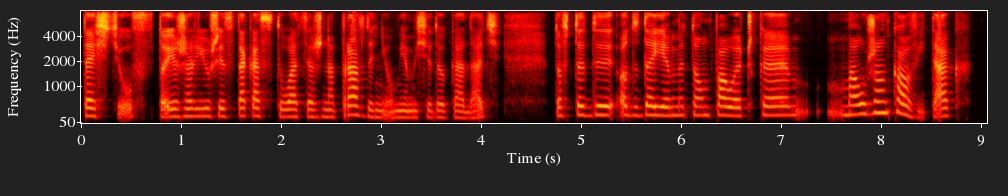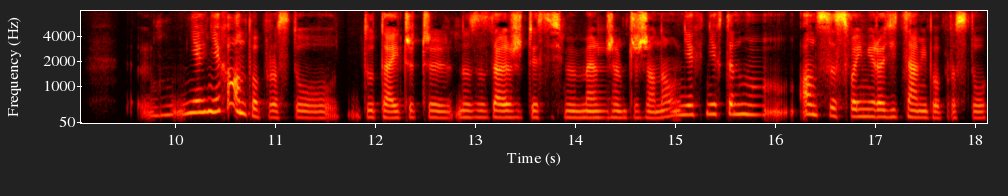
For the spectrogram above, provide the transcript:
teściów, to jeżeli już jest taka sytuacja, że naprawdę nie umiemy się dogadać, to wtedy oddajemy tą pałeczkę małżonkowi, tak? niech, niech on po prostu tutaj, czy, czy no zależy, czy jesteśmy mężem, czy żoną, niech, niech ten on ze swoimi rodzicami po prostu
